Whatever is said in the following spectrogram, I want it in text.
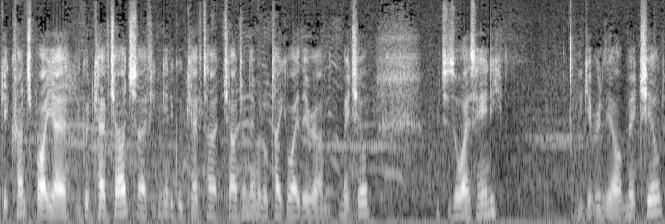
get crunched by uh, a good cav charge. So if you can get a good cav charge on them, it'll take away their um, meat shield, which is always handy. You get rid of the old meat shield.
